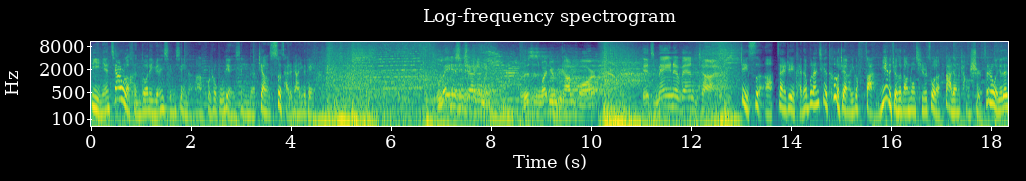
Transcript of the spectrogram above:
里面加入了很多的原型性的啊，或者说古典性的这样色彩的这样一个电影。Ladies and gentlemen, this is what you've come for. It's main event time. 这次啊，在这个凯特·布兰切特这样一个反面的角色当中，其实做了大量的尝试。所以说，我觉得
